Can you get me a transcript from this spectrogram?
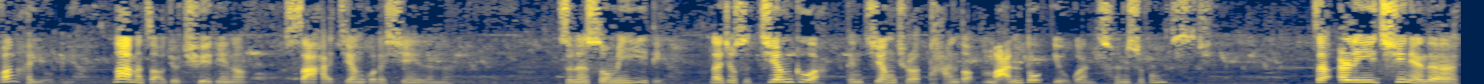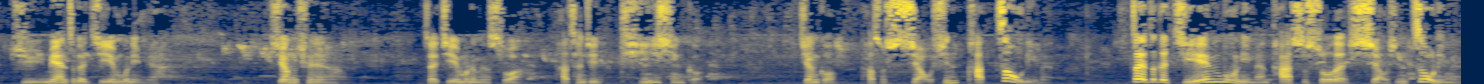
方还有病啊？那么早就确定了杀害江哥的嫌疑人呢？只能说明一点，那就是江哥啊跟江秋儿谈到蛮多有关陈世峰的事情。在二零一七年的《局面》这个节目里面，江秋莲啊，在节目里面说啊，他曾经提醒过江哥，他说小心他揍你们。在这个节目里面，他是说的小心揍你们。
